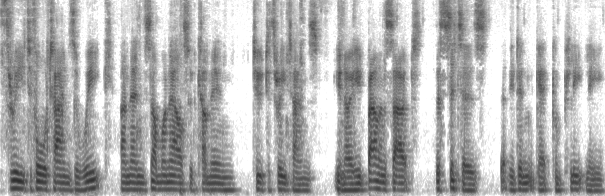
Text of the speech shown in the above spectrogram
three to four times a week, and then someone else would come in two to three times. You know, he'd balance out the sitters that they didn't get completely,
